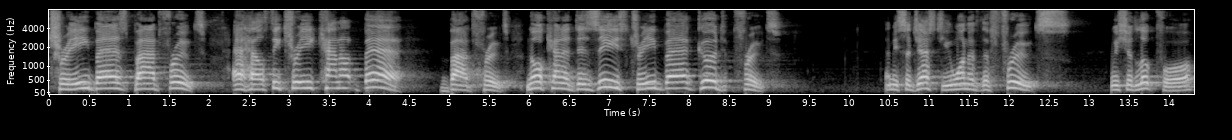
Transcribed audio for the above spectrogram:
tree bears bad fruit. A healthy tree cannot bear bad fruit, nor can a diseased tree bear good fruit. Let me suggest to you one of the fruits we should look for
